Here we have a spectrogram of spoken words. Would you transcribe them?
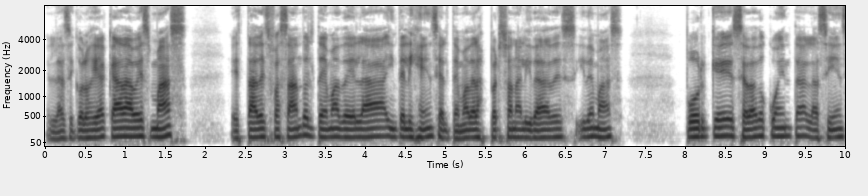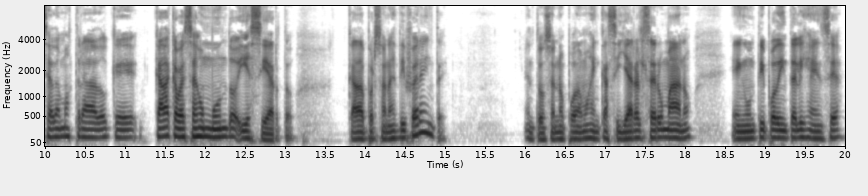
La psicología cada vez más está desfasando el tema de la inteligencia, el tema de las personalidades y demás, porque se ha dado cuenta, la ciencia ha demostrado que cada cabeza es un mundo y es cierto, cada persona es diferente. Entonces no podemos encasillar al ser humano en un tipo de inteligencia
